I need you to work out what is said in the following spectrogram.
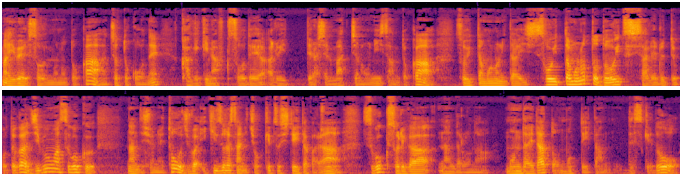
まあ、いわゆるそういうものとかちょっとこうね過激な服装で歩いてらっしゃるマッチョのお兄さんとかそういったものに対しそういったものと同一視されるっていうことが自分はすごくなんでしょうね。当時は生きづらさに直結していたからすごくそれがなんだろうな問題だと思っていたんですけど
